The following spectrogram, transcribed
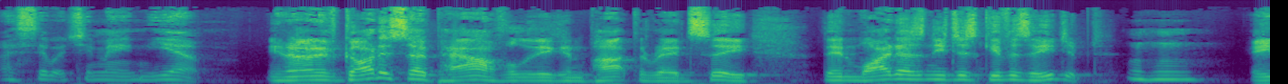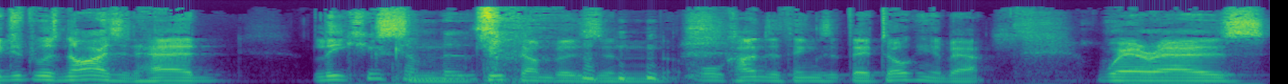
I see what you mean. Yep. You know, and if God is so powerful that he can part the Red Sea, then why doesn't he just give us Egypt? Mm-hmm. Egypt was nice. It had leeks Cucumbers. and cucumbers and all kinds of things that they're talking about. Whereas,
